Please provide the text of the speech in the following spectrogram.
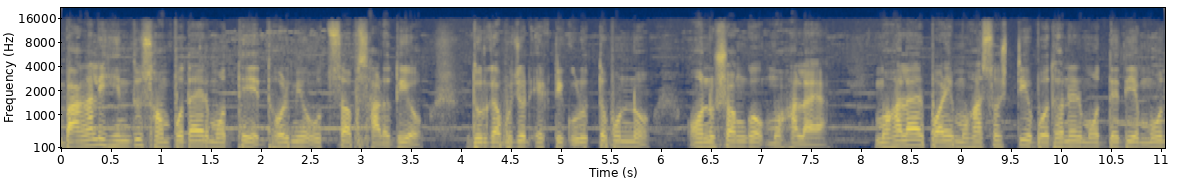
বাঙালি হিন্দু সম্প্রদায়ের মধ্যে ধর্মীয় উৎসব শারদীয় দুর্গাপুজোর একটি গুরুত্বপূর্ণ অনুষঙ্গ মহালয়া। মহালয়ার পরে মহাষষ্ঠী বোধনের মধ্যে দিয়ে মূল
